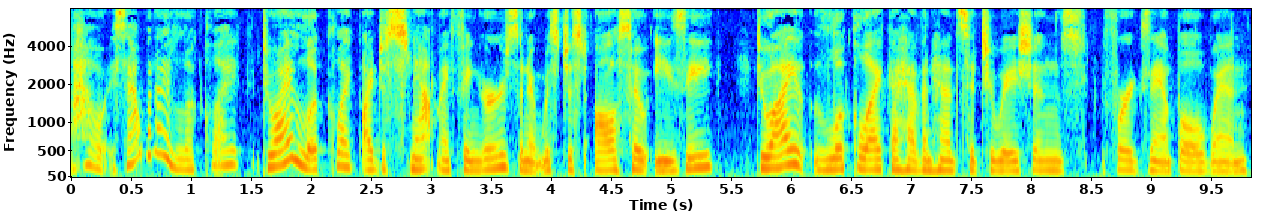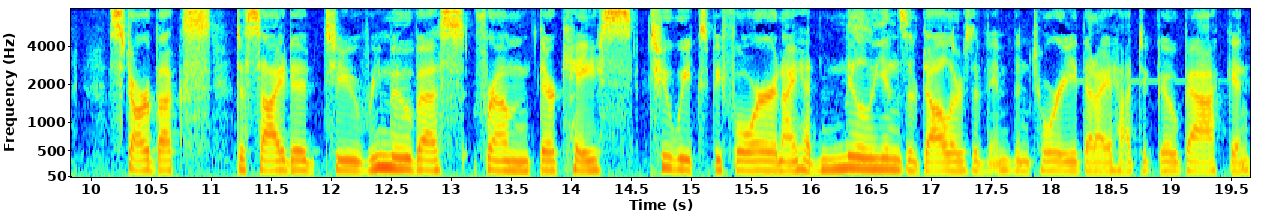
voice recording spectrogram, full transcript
Wow, is that what I look like? Do I look like I just snapped my fingers and it was just all so easy? Do I look like I haven't had situations, for example, when Starbucks decided to remove us from their case two weeks before, and I had millions of dollars of inventory that I had to go back and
